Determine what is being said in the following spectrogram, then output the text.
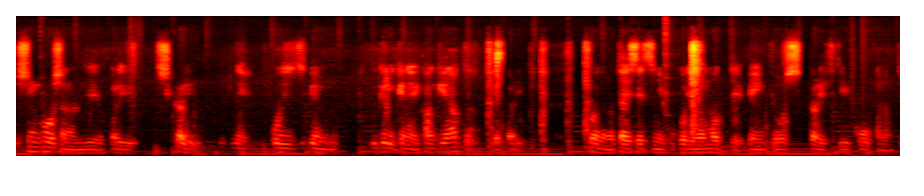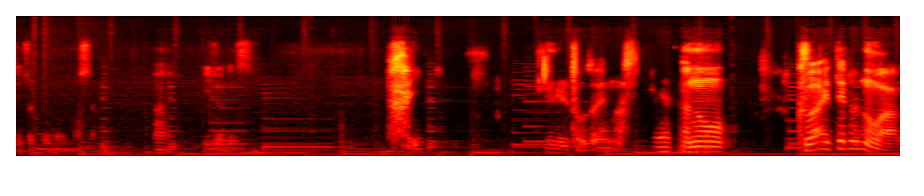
信仰者なんで、やっぱりしっかりね、口実権受ける受けない関係なく、やっぱりこういうのが大切に誇りを持って勉強をしっかりしていこうかなってちょっと思いましたね。はい、以上です。はい。ありがとうございます。あの、加えてるのは、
